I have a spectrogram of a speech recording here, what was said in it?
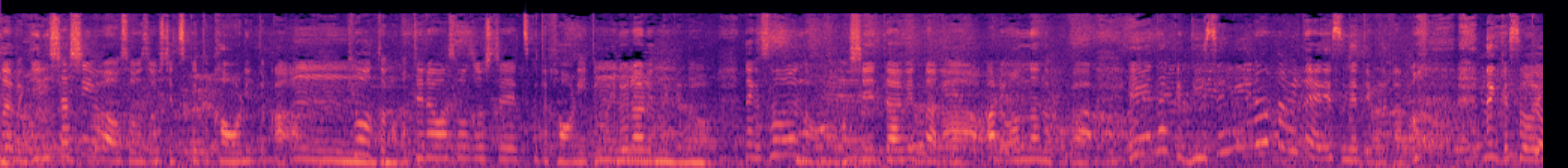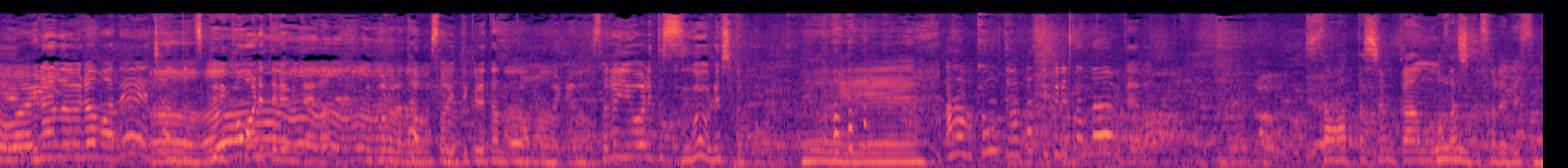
例えばギリシャ神話を想像して作った香りとか、うんうんうん。京都のお寺を想像して作った香りとかいろいろあるんだけど、なんかそういうのを教えてあげたらある女の子が「えー、なんかディズニーランドみたいですね」って言われたの。なんかそういう裏の裏までちゃんと作り込まれてるみたいなところが多分そう言ってくれたんだと思うんだけどそれ言われてすごい嬉しかったもん。へえ ああこの人分かってくれたなみたいな。伝わった瞬間まさしくそれですね、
